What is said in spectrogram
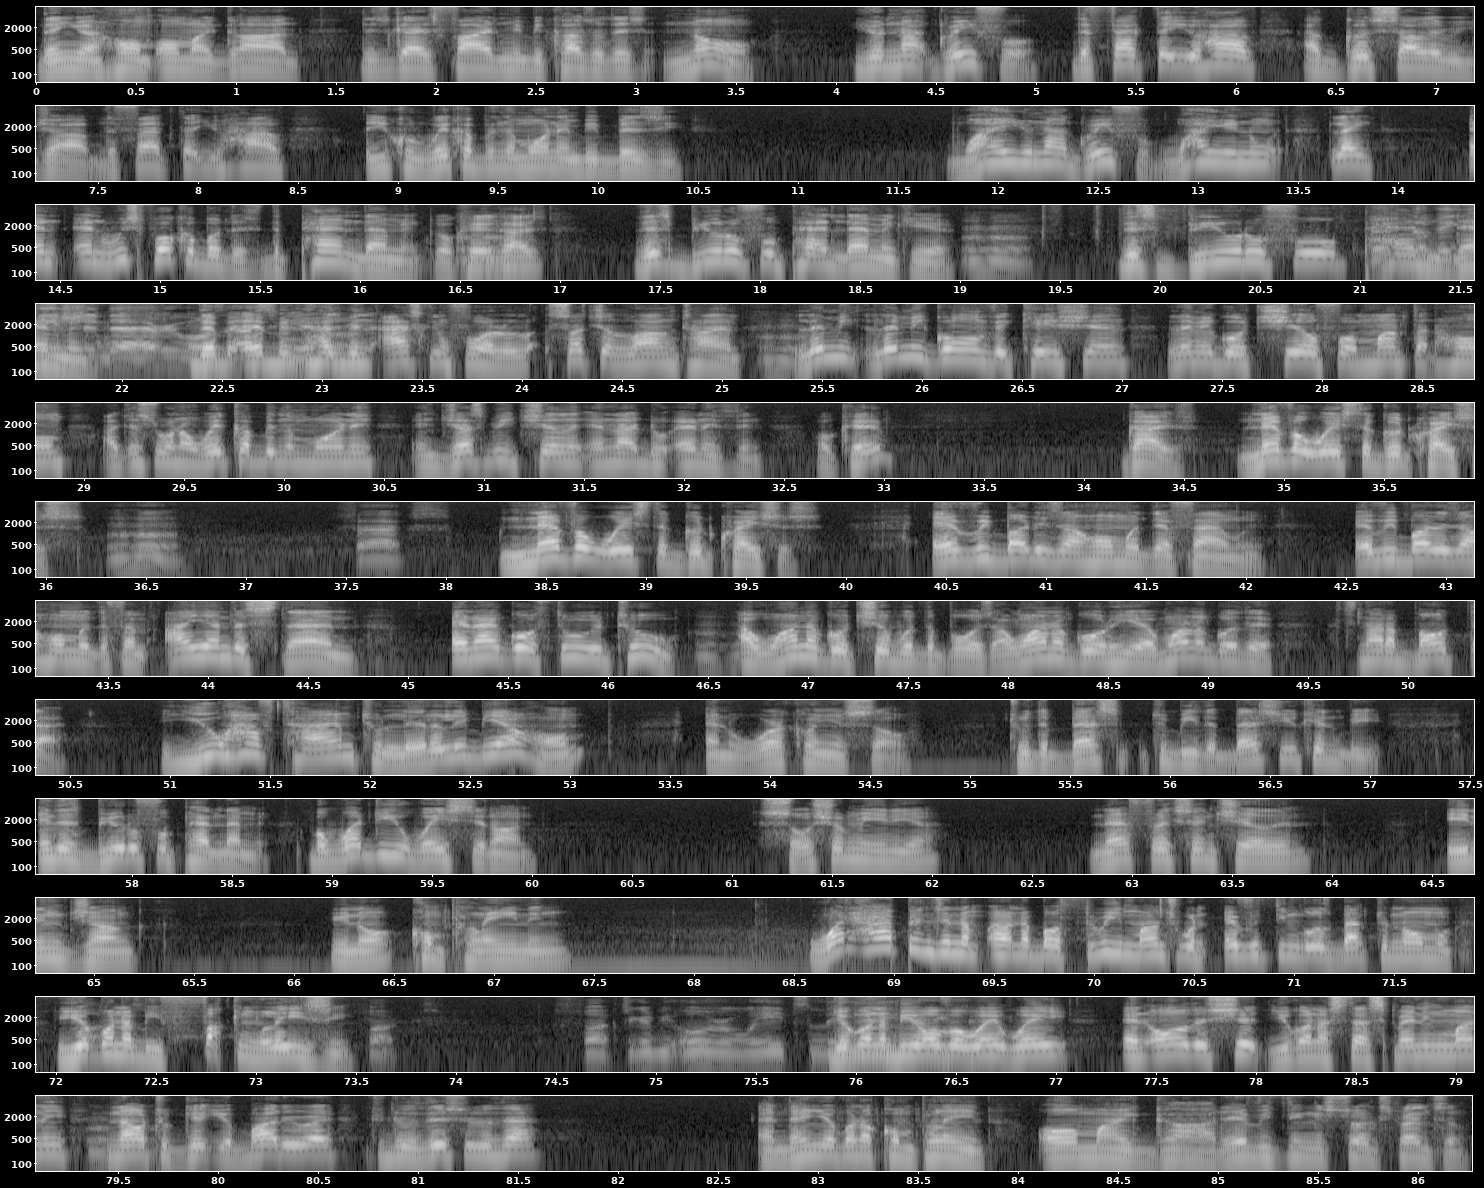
Then you're at home. Oh my God, this guy's fired me because of this. No, you're not grateful. The fact that you have a good salary job, the fact that you have you could wake up in the morning and be busy. Why are you not grateful? Why are you not like? And and we spoke about this, the pandemic. Okay, Mm-hmm. guys, this beautiful pandemic here, this beautiful pandemic vacation that been, has been asking for a such a long time. Let me let me go on vacation. Let me go chill for a month at home. I just want to wake up in the morning and just be chilling and not do anything. Okay, guys, never waste a good crisis. Facts. Never waste a good crisis. Everybody's at home with their family. Everybody's at home with their family. I understand. And I go through it too. Mm-hmm. I want to go chill with the boys. I want to go here. I want to go there. It's not about that. You have time to literally be at home and work on yourself to the best to be the best you can be in this beautiful pandemic. But what do you waste it on? Social media, Netflix and chilling, eating junk, you know, complaining. What happens in, a, in about three months when everything goes back to normal? You're gonna be fucking lazy. Fucked. Fucked. You're gonna be overweight. You're gonna be overweight, weight, and all this shit. You're gonna start spending money mm-hmm. now to get your body right, to do this, to do that, and then you're gonna complain. Oh my God, everything is so expensive.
